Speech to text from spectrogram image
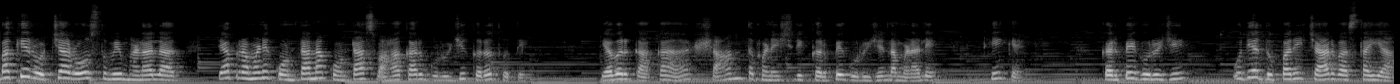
बाकी रोजच्या रोज तुम्ही म्हणालात त्याप्रमाणे कोणता ना कोणता स्वाहाकार गुरुजी करत होते. यावर काका शांतपणे श्री करपे गुरुजींना म्हणाले ठीक आहे. करपे गुरुजी उद्या दुपारी चार वाजता या.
